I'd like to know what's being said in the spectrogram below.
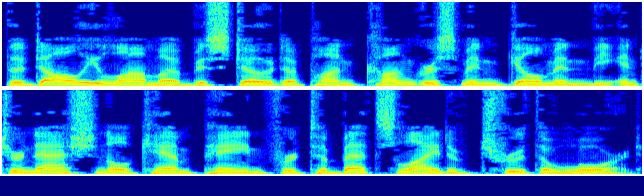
the Dalai Lama bestowed upon Congressman Gilman the International Campaign for Tibet's Light of Truth Award.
